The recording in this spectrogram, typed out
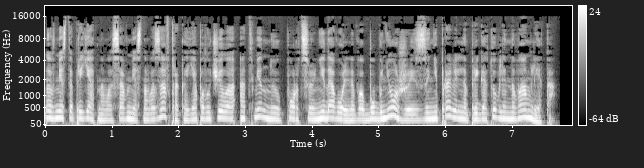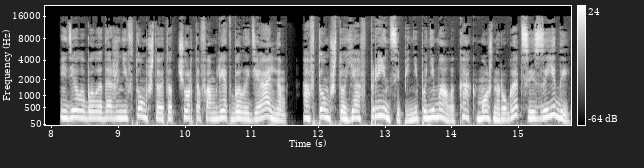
но вместо приятного совместного завтрака я получила отменную порцию недовольного бубнежа из-за неправильно приготовленного омлета. И дело было даже не в том, что этот чертов омлет был идеальным, а в том, что я в принципе не понимала, как можно ругаться из-за еды.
